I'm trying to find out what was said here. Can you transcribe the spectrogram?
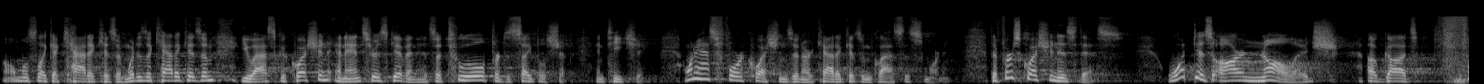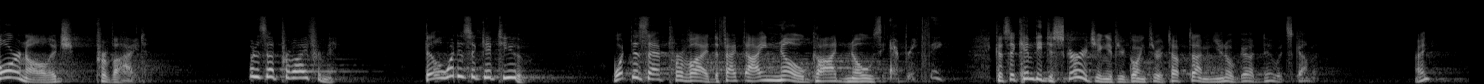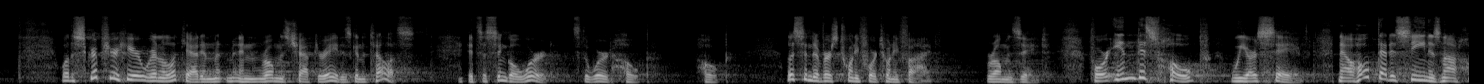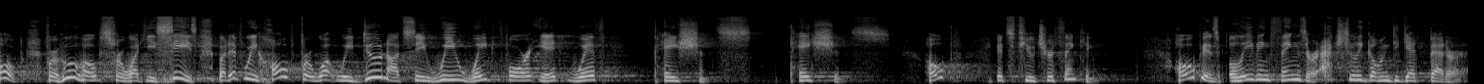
Almost like a catechism. What is a catechism? You ask a question, an answer is given. It's a tool for discipleship and teaching. I want to ask four questions in our catechism class this morning. The first question is this What does our knowledge of God's foreknowledge provide? What does that provide for me? Bill, what does it give to you? What does that provide? The fact that I know God knows everything. Because it can be discouraging if you're going through a tough time and you know God knew it's coming, right? Well, the scripture here we're going to look at in, in Romans chapter 8 is going to tell us. It's a single word. It's the word hope. Hope. Listen to verse 24 25. Romans 8. For in this hope we are saved. Now, hope that is seen is not hope, for who hopes for what he sees? But if we hope for what we do not see, we wait for it with patience. Patience. Hope, it's future thinking. Hope is believing things are actually going to get better.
